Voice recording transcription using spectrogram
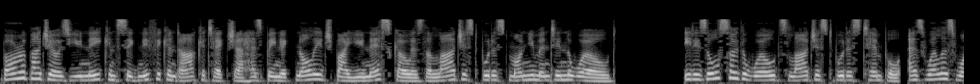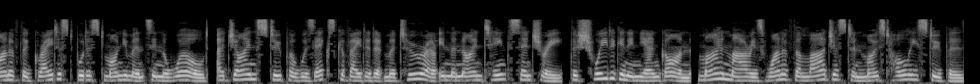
Borobudur's unique and significant architecture has been acknowledged by UNESCO as the largest Buddhist monument in the world. It is also the world's largest Buddhist temple, as well as one of the greatest Buddhist monuments in the world. A Jain stupa was excavated at Mathura in the 19th century. The Shwedagon in Yangon, Myanmar is one of the largest and most holy stupas.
